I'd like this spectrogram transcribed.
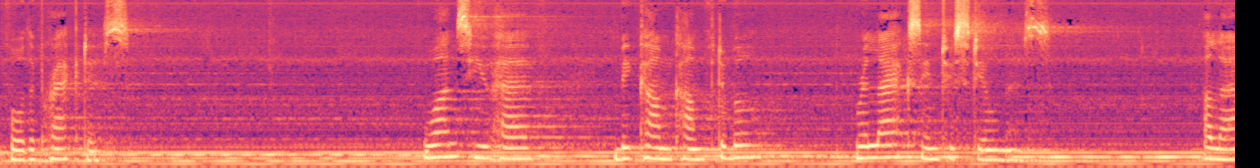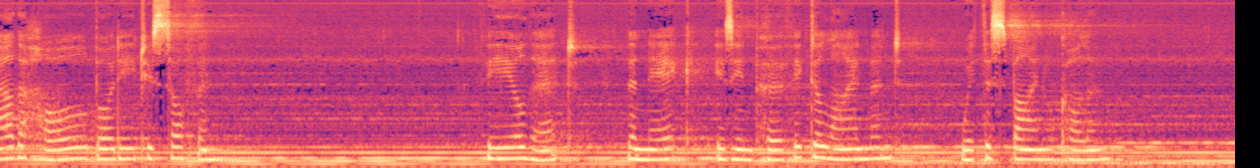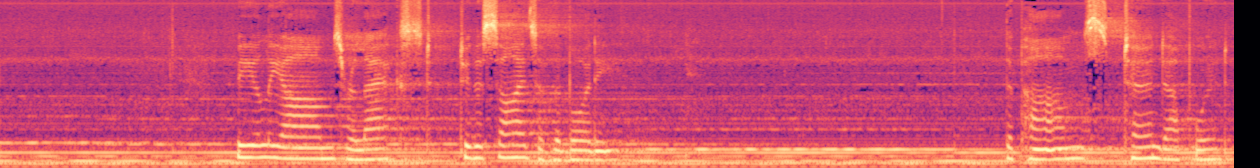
for the practice. Once you have become comfortable, relax into stillness. Allow the whole body to soften. Feel that the neck is in perfect alignment with the spinal column. Feel the arms relaxed to the sides of the body. The palms turned upward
